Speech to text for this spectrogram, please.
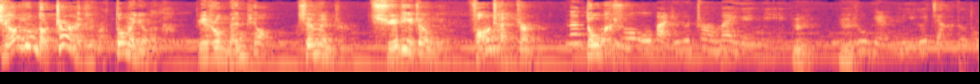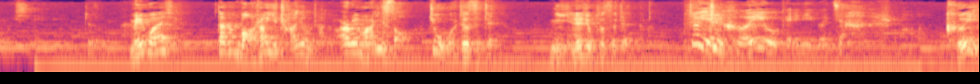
只要用到证的地方都能用到它。比如说门票、身份证、学历证明、房产证，那都可以。说我把这个证卖给你，嗯嗯，如果给了你一个假的东西，这怎么办？没关系。但是网上一查就能查到，二维码一扫，就我这是真的，你那就不是真的了。就也这可以我给你一个假的，是吗？可以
